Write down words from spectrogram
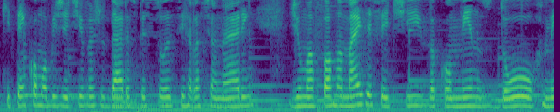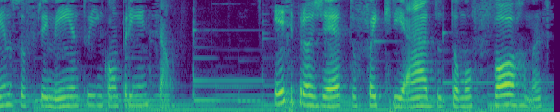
que tem como objetivo ajudar as pessoas a se relacionarem de uma forma mais efetiva, com menos dor, menos sofrimento e incompreensão. Esse projeto foi criado, tomou formas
